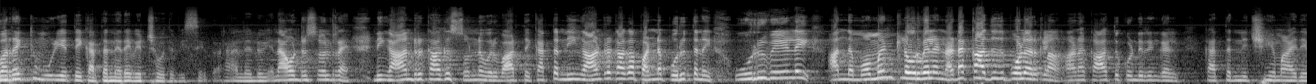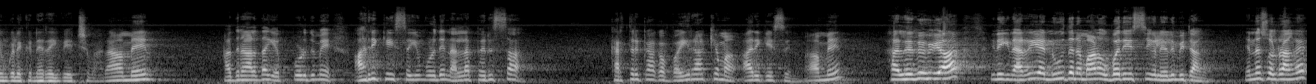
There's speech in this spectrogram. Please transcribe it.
வரைக்கும் ஊழியத்தை கர்த்தர் நிறைவேற்ற உதவி செய்தார். அல்லலு நான் ஒன்று சொல்கிறேன் நீங்கள் ஆண்டுக்காக சொன்ன ஒரு வார்த்தை கர்த்தர் நீங்கள் ஆண்டுக்காக பண்ண பொருத்தனை ஒருவேளை அந்த மொமெண்ட்டில் ஒருவேளை நடக்காதது போல இருக்கலாம். ஆனால் காத்து கொண்டிருங்கள் கர்த்தர் நிச்சயமாக இதை உங்களுக்கு நிறைவேற்றுவார். ஆமே அதனால தான் எப்பொழுதுமே அறிக்கை செய்யும் பொழுதே நல்லா பெருசாக கர்த்தருக்காக வைராக்கியமா அறிக்கை செய்யணும். ஆமே ஹalleluya இன்னைக்கு நிறைய நூதனமான உபதேசிகள் எழும்பிட்டாங்க. என்ன சொல்றாங்க?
